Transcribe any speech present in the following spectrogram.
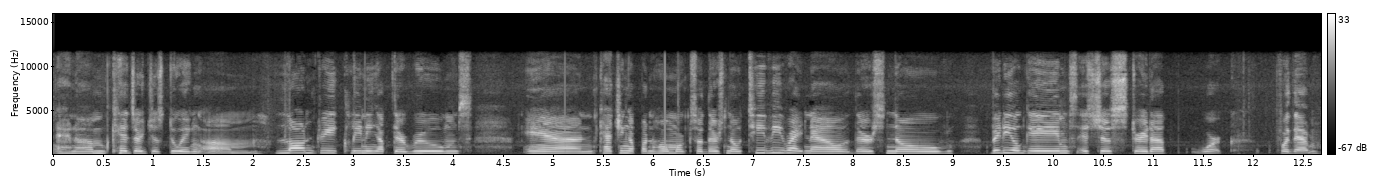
And um, kids are just doing um, laundry, cleaning up their rooms and catching up on homework so there's no TV right now there's no video games it's just straight up work for them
